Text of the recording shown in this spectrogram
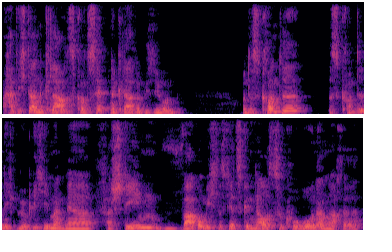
hatte ich da ein klares Konzept, eine klare Vision und es konnte, es konnte nicht wirklich jemand mehr verstehen, warum ich das jetzt genau zu Corona mache.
